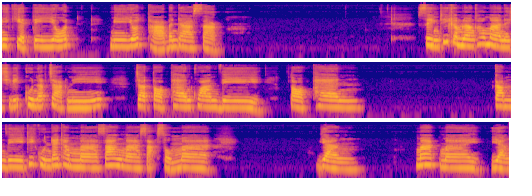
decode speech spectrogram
มีเกียรติยศ มียศถาบรรดาศักดิ์สิ่งที่กำลังเข้ามาในชีวิตคุณนับจากนี้ จะตอบแทนความดี ตอบแทน กรรมดีที่คุณได้ทำมาสร้างมาสะสมมา อย่างมากมายอย่าง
